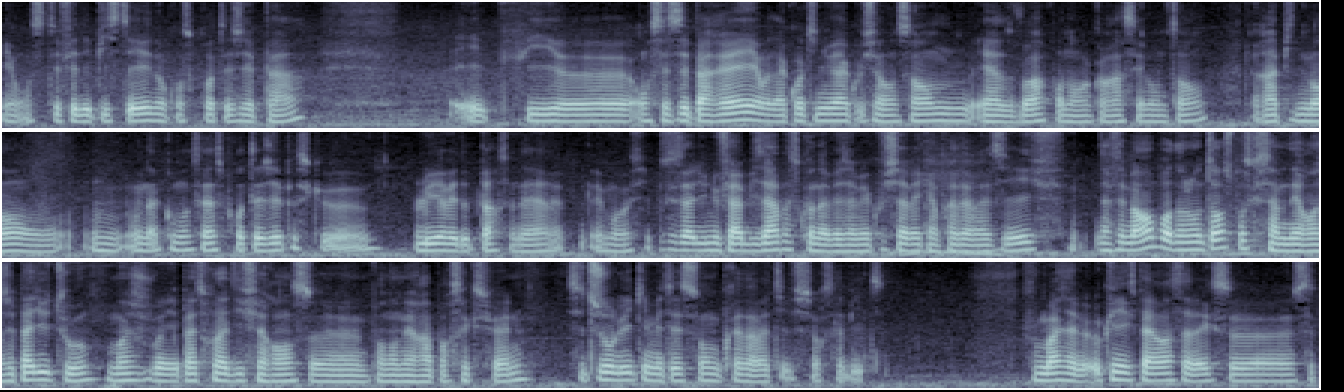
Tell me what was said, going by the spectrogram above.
et on s'était fait dépister donc on se protégeait pas. Et puis euh, on s'est séparés et on a continué à coucher ensemble et à se voir pendant encore assez longtemps. Rapidement on, a commencé à se protéger parce que lui avait d'autres partenaires et moi aussi. Ça a dû nous faire bizarre parce qu'on n'avait jamais couché avec un préservatif. C'est marrant, pendant longtemps je pense que ça me dérangeait pas du tout. Moi je voyais pas trop la différence euh, pendant mes rapports sexuels. C'est toujours lui qui mettait son préservatif sur sa bite. Moi, j'avais aucune expérience avec ce, cet,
